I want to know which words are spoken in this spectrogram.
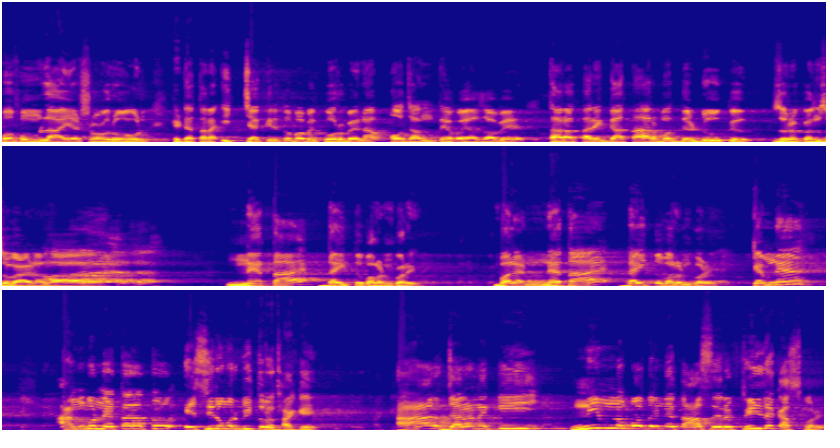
কহুম লায়ে শরুন এটা তারা ইচ্ছাকৃতভাবে করবে না, অজান্তে হয়ে যাবে। তারা তাড়াতাড়ি গাতার মধ্যে ঢুক। যেরকম নেতায় দায়িত্ব পালন করে। বলেন, নেতায় দায়িত্ব পালন করে। কেমনে? আমগো নেতারা তো এসি রুমের ভিতরে থাকে। আর যারা নাকি নিম্ন পদের নেতা আছে, এরা ফিল্ডে কাজ করে।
